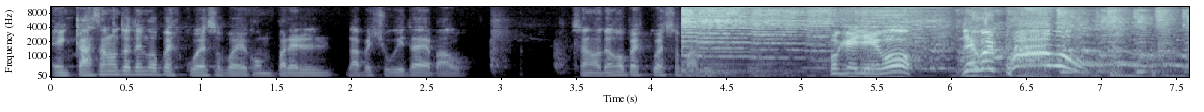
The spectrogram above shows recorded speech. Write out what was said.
en casa no te tengo pescuezo porque compré el- la pechuguita de pavo. O sea, no tengo pescuezo para ti. Porque llegó, llegó el pavo.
